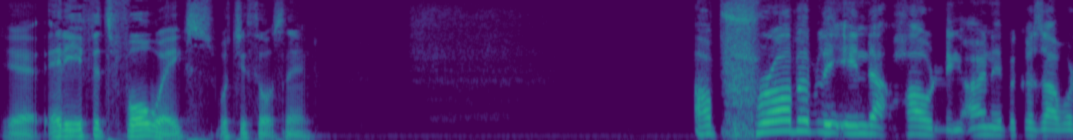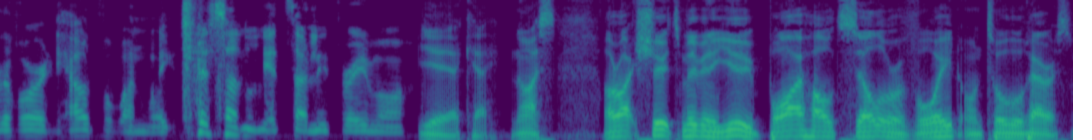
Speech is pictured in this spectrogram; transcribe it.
Yeah. Eddie, if it's four weeks, what's your thoughts then? I'll probably end up holding only because I would have already held for one week. So suddenly it's only three more. Yeah, okay. Nice. All right, shoots, moving to you. Buy, hold, sell, or avoid on Tohu Harris.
